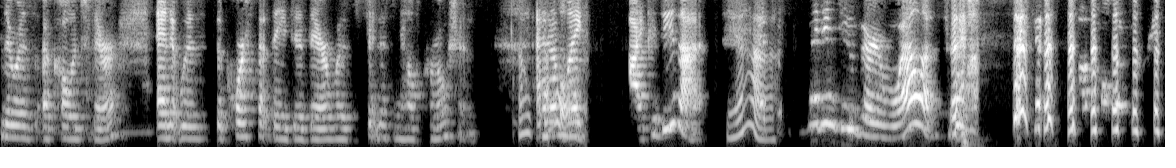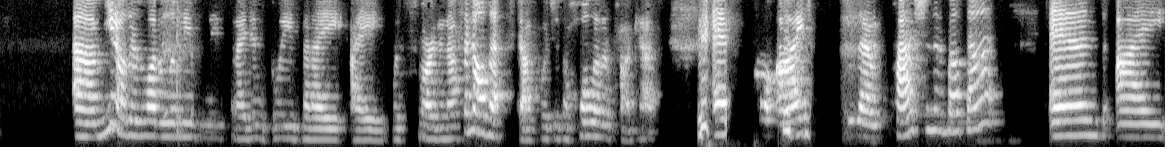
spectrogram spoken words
there was a college there, and it was the course that they did there was fitness and health promotions. Oh, cool. And I'm like, I could do that. Yeah. So I didn't do very well at school. um, you know, there's a lot of limiting beliefs, and I didn't believe that I I was smart enough, and all that stuff, which is a whole other podcast. And so I, I was passionate about that, and I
